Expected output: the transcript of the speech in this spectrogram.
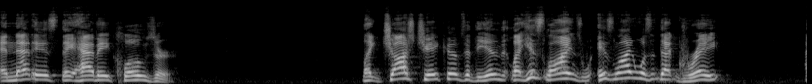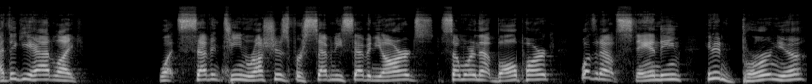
And that is they have a closer. Like Josh Jacobs at the end the, like his lines his line wasn't that great. I think he had like what 17 rushes for 77 yards somewhere in that ballpark. Wasn't outstanding. He didn't burn you.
